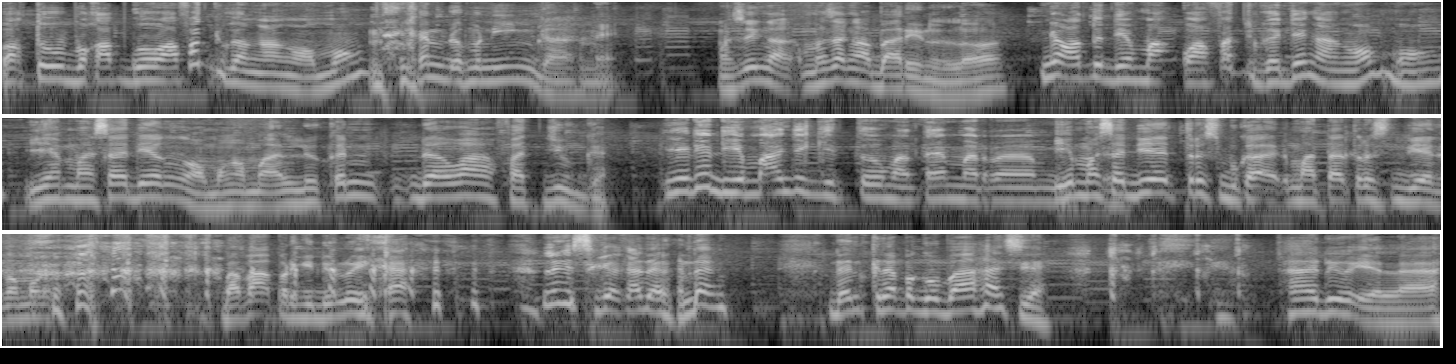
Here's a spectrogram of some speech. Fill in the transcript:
Waktu bokap gue wafat juga nggak ngomong. kan udah meninggal nih. Maksudnya nggak masa ngabarin lo? Nggak waktu dia wafat juga dia nggak ngomong. Ya masa dia ngomong sama lu kan udah wafat juga. Iya dia diem aja gitu, matanya merem. Iya gitu. masa dia terus buka mata terus dia ngomong Bapak pergi dulu ya Lu suka kadang-kadang Dan kenapa gue bahas ya Aduh iyalah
